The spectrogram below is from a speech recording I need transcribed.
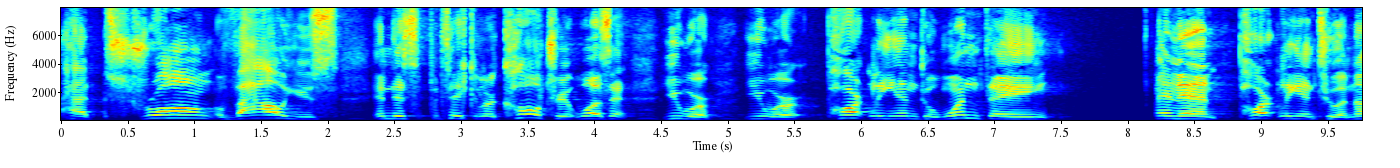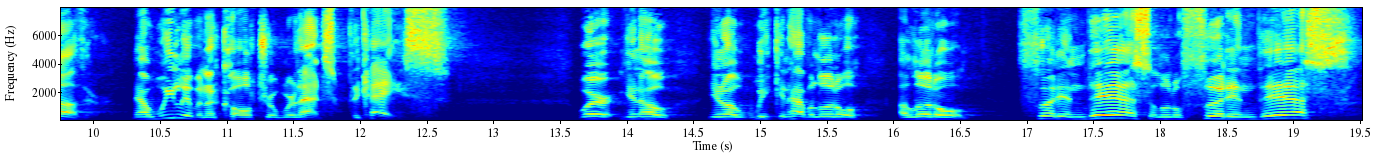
had strong values in this particular culture. It wasn't you were you were partly into one thing and then partly into another. Now we live in a culture where that's the case. Where, you know, you know, we can have a little a little foot in this, a little foot in this.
